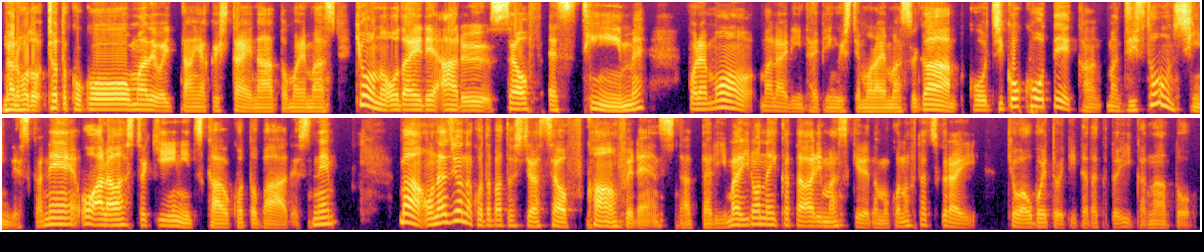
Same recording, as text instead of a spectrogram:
なるほど。ちょっとここまでを一旦訳したいなと思います。今日のお題である self-esteem。これも、まあ、ライリーにタイピングしてもらいますが、こう、自己肯定感、まあ、自尊心ですかね、を表すときに使う言葉ですね。まあ、同じような言葉としては self-confidence だったり、まあ、いろんな言い方はありますけれども、この二つくらい今日は覚えておいていただくといいかなと。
